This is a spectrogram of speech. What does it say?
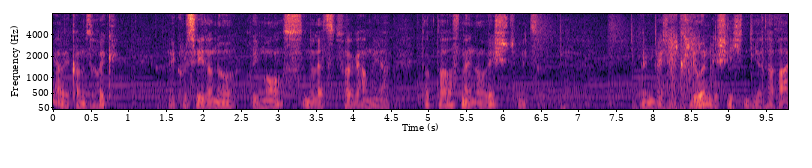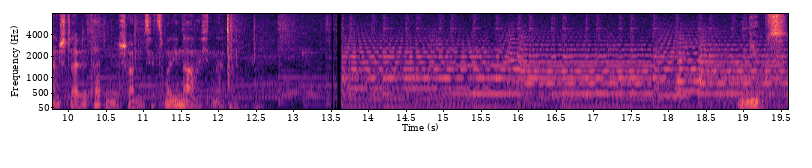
Ja, willkommen zurück bei Crusader No Remorse. In der letzten Folge haben wir ja Dr. Hoffman erwischt mit irgendwelchen Klongeschichten, die er da veranstaltet hat. Und wir schauen uns jetzt mal die Nachrichten an. News.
